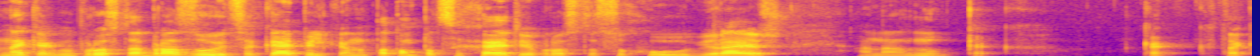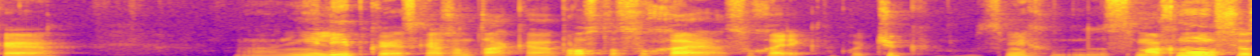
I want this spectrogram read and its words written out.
она как бы просто образуется капелька, но потом подсыхает, ее просто сухую убираешь. Она, ну, как, как такая, э, не липкая, скажем так, а просто сухая, сухарик такой чик, смех, смахнул все,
